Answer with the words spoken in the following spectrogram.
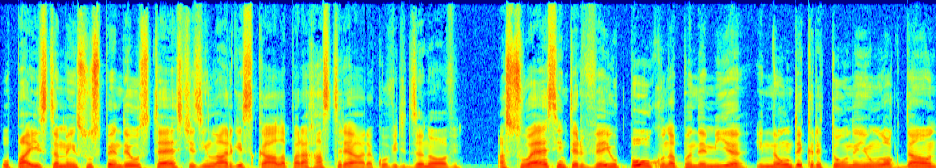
O país também suspendeu os testes em larga escala para rastrear a Covid-19. A Suécia interveio pouco na pandemia e não decretou nenhum lockdown.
